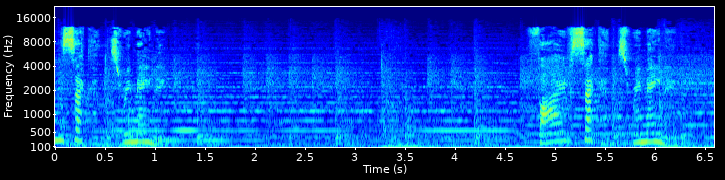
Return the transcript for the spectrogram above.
Ten seconds remaining. Five seconds remaining.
